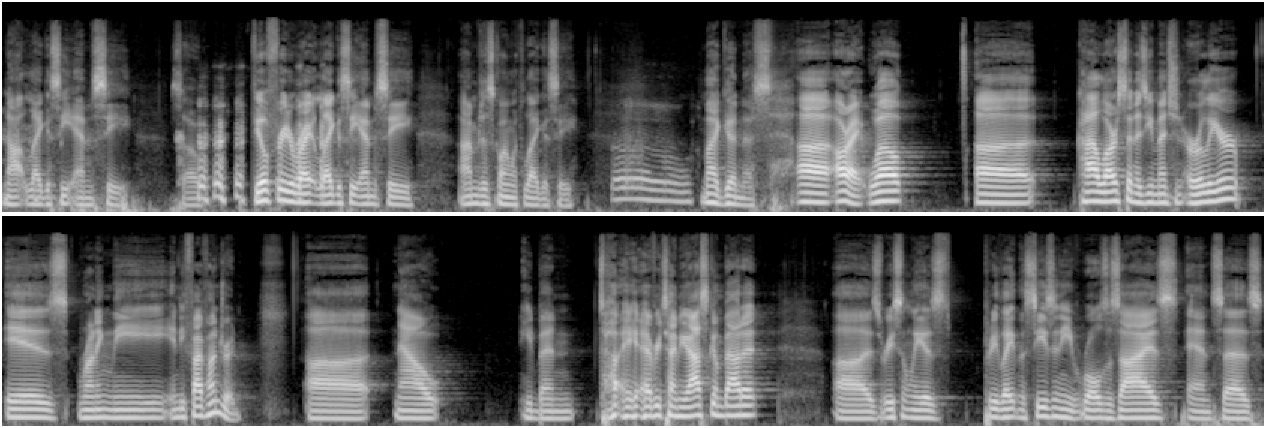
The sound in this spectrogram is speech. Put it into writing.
not Legacy MC. So feel free to write Legacy MC. I'm just going with Legacy. Oh. My goodness. Uh, all right. Well, uh, Kyle Larson, as you mentioned earlier, is running the Indy 500. Uh, now, he'd been every time you ask him about it, uh, as recently as pretty late in the season, he rolls his eyes and says,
